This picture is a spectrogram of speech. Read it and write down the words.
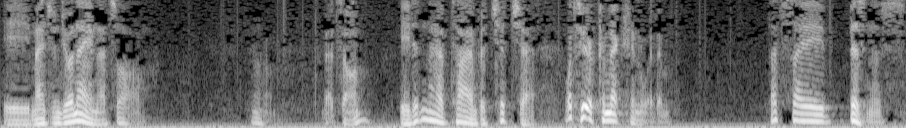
He mentioned your name, that's all. Oh, that's all. He didn't have time for chit chat. What's your connection with him? Let's say business.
